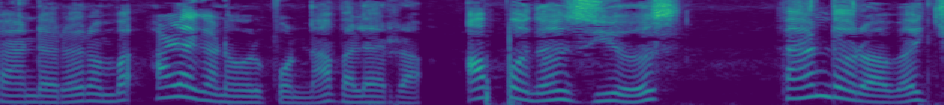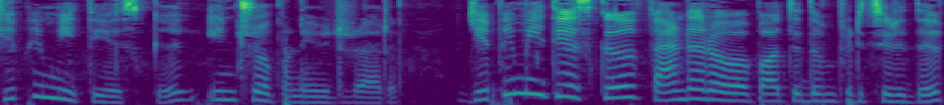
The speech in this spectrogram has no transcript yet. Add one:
பேண்டோரா ரொம்ப அழகான ஒரு பொண்ணாக வளர்றா. அப்போதான் ஜியோஸ் பேண்டோராவை எபிமீத்தியஸ்க்கு இன்ட்ரோ பண்ணி விடுறாரு. எபிமீத்தியஸ்க்கு பேண்டோராவை பார்த்ததும் பிடிச்சிருது.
